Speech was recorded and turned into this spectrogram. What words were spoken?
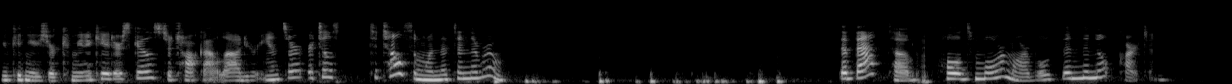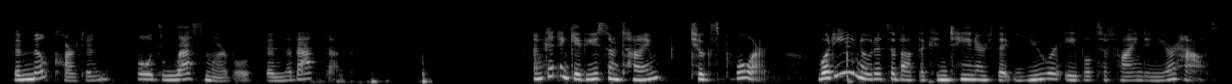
You can use your communicator skills to talk out loud your answer or to, to tell someone that's in the room. The bathtub holds more marbles than the milk carton. The milk carton holds less marbles than the bathtub. I'm going to give you some time to explore. What do you notice about the containers that you were able to find in your house?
